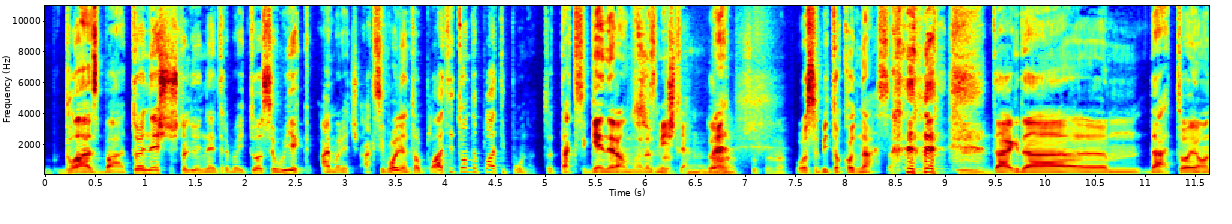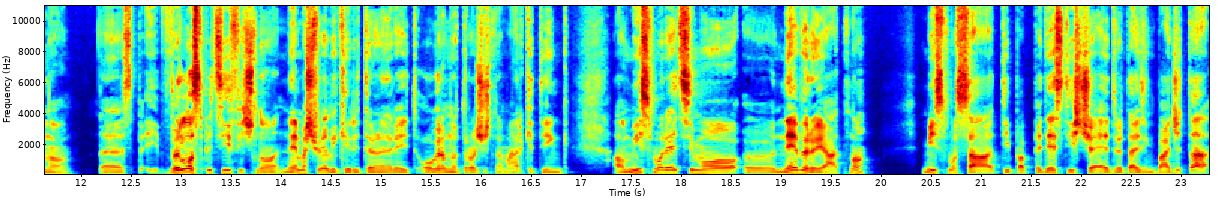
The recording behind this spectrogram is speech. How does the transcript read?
glazba, to je nešto što ljudi ne treba i to se uvijek, ajmo reći, ako si voljan to platiti, onda plati puno. To tak se generalno Super. razmišlja. Mm, Da, ne? super, da. Osobito kod nas. Mm. Tako da, em, da, to je ono, e, spe- vrlo specifično, nemaš veliki return rate, ogromno trošiš na marketing, ali mi smo recimo e, nevjerojatno, mi smo sa tipa 50.000 advertising budžeta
